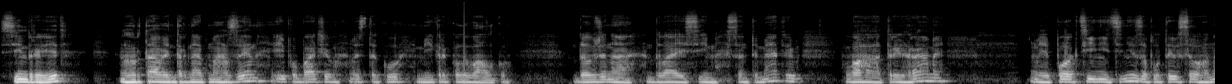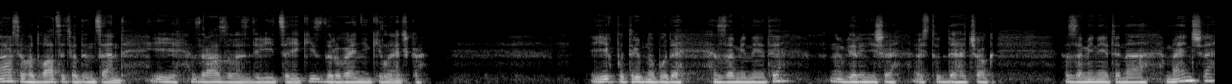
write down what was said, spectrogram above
Всім привіт! Гуртав інтернет-магазин і побачив ось таку мікроколивалку. Довжина 2,7 см, вага 3 грами. Е, По акційній ціні заплатив всього-навсього 21 цент. І зразу ось дивіться, які здоровенні кілечка. Їх потрібно буде замінити. Ну, вірніше, ось тут де гачок замінити на менше,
